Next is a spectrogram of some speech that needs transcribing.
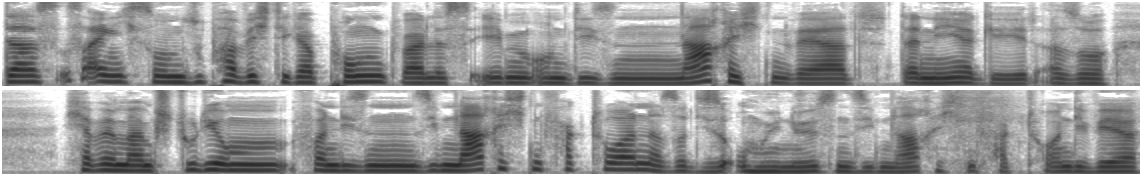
das ist eigentlich so ein super wichtiger Punkt, weil es eben um diesen Nachrichtenwert der Nähe geht. Also ich habe in meinem Studium von diesen sieben Nachrichtenfaktoren, also diese ominösen sieben Nachrichtenfaktoren, die wir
